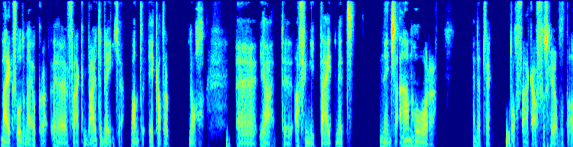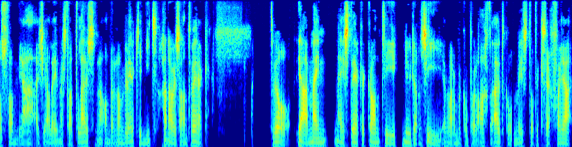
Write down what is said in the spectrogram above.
maar ik voelde mij ook uh, vaak een buitenbeentje. Want ik had ook nog uh, ja, de affiniteit met mensen aanhoren. En dat werd toch vaak afgeschilderd als van, ja, als je alleen maar staat te luisteren naar anderen, dan werk je niet. Ga nou eens aan het werk. Terwijl, ja, mijn, mijn sterke kant die ik nu dan zie en waarom ik op een acht uitkom, is dat ik zeg van, ja,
